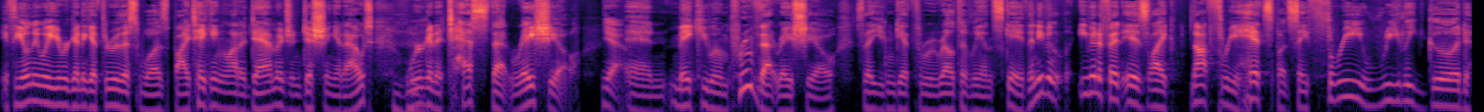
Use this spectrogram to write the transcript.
if the only way you were going to get through this was by taking a lot of damage and dishing it out, mm-hmm. we're going to test that ratio Yeah. and make you improve that ratio so that you can get through relatively unscathed. And even even if it is like not three hits, but say three really good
